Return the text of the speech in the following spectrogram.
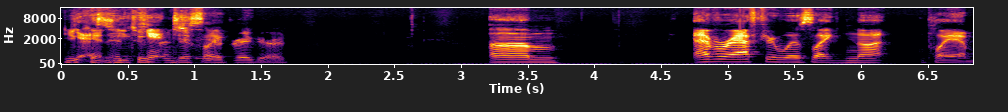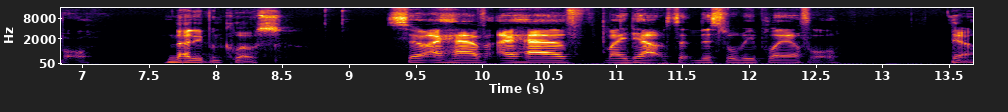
You Yes, can't hit you two can't things just, from your like- graveyard. Um, ever after was like not playable. Not even close. So I have I have my doubts that this will be playable. Yeah.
